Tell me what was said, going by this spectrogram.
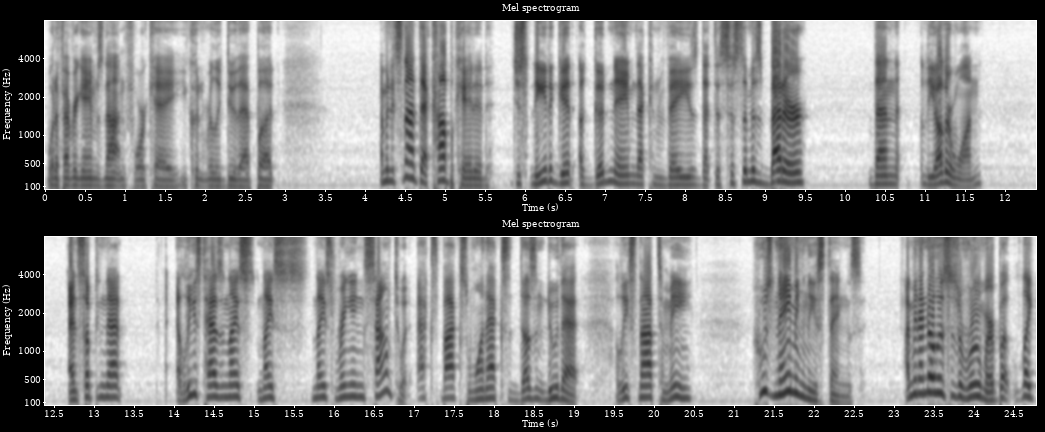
What if every game's not in 4K? You couldn't really do that, but I mean, it's not that complicated. Just need to get a good name that conveys that the system is better than the other one, and something that at least has a nice, nice, nice ringing sound to it. Xbox One X doesn't do that. At least not to me. Who's naming these things? I mean, I know this is a rumor, but like,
